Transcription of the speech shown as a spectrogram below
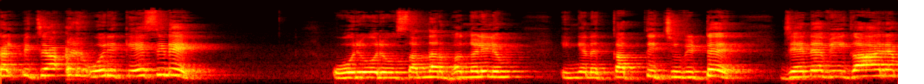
കൽപ്പിച്ച ഒരു കേസിനെ ഓരോരോ സന്ദർഭങ്ങളിലും ഇങ്ങനെ കത്തിച്ചു വിട്ട് ജനവികാരം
